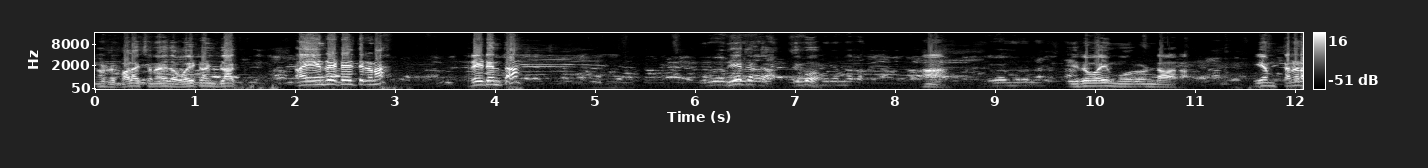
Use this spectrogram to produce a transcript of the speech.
ನೋಡ್ರಿ ಬಹಳ ಚೆನ್ನಾಗಿದೆ ವೈಟ್ ಅಂಡ್ ಬ್ಲಾಕ್ ಅಣ್ಣ ಏನ್ ರೇಟ್ ಹೇಳ್ತೀರಣ್ಣ? ರೇಟ್ ಎಂತ? ಹಾ. ಇರವೈ ಮೂರುಂಡಾರ. ಏನ್ ಕನ್ನಡ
